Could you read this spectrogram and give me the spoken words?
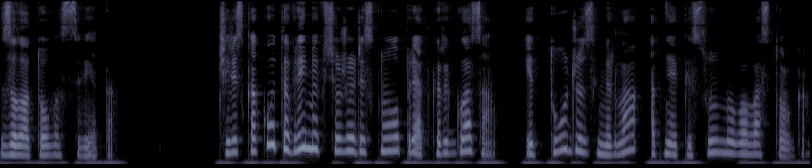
золотого света. Через какое-то время все же рискнула приоткрыть глаза и тут же замерла от неописуемого восторга.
